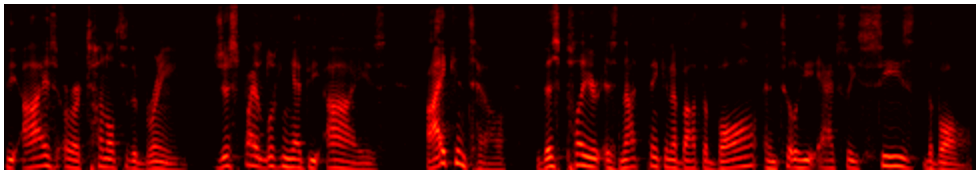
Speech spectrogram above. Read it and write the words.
The eyes are a tunnel to the brain. Just by looking at the eyes, I can tell this player is not thinking about the ball until he actually sees the ball.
